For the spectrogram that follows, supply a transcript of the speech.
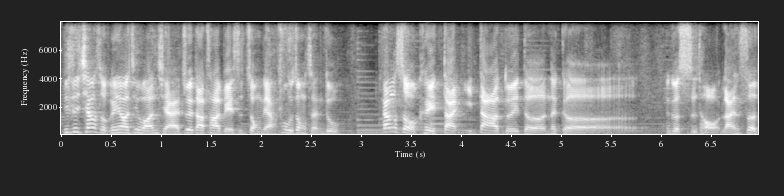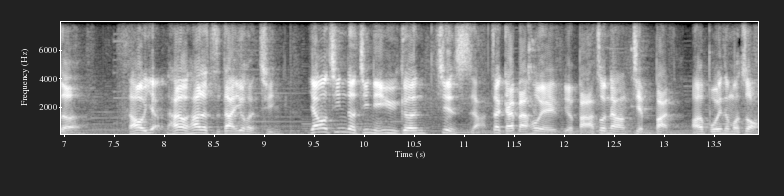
其实枪手跟妖精玩起来最大差别是重量负重程度。枪手可以带一大堆的那个那个石头，蓝色的，然后妖还有它的子弹又很轻。妖精的精灵玉跟剑石啊，在改版后也有把重量减半，而不会那么重。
